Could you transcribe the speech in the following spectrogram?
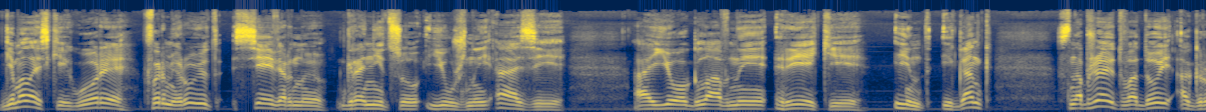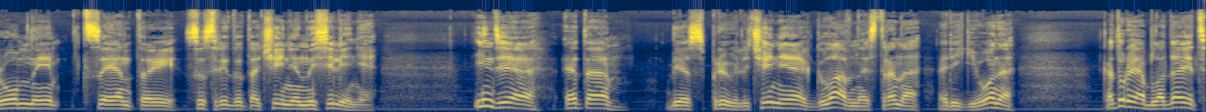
Гималайские горы формируют северную границу Южной Азии, а ее главные реки Инд и Ганг снабжают водой огромные центры сосредоточения населения. Индия – это, без преувеличения, главная страна региона – которая обладает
